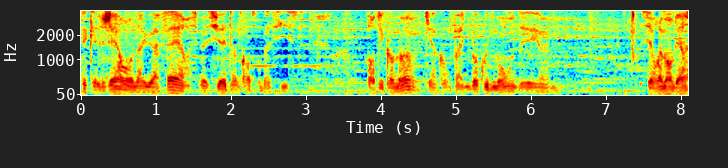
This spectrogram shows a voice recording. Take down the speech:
de quel géant on a eu affaire. Ce monsieur est un contrebassiste hors du commun qui accompagne beaucoup de monde et c'est vraiment bien.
